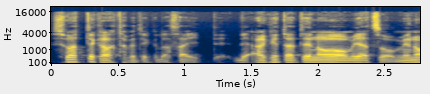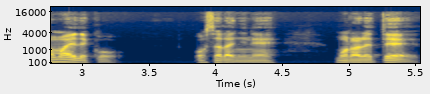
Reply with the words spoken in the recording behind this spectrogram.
座ってから食べてくださいって。で、揚げたてのやつを目の前でこう、お皿にね、盛られて、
